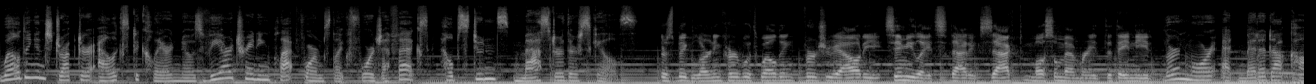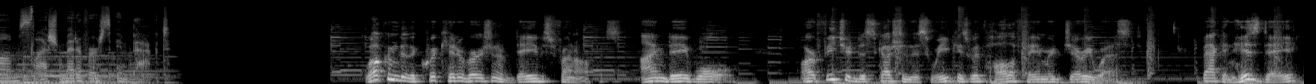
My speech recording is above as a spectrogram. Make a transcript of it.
Welding instructor Alex DeClaire knows VR training platforms like Forge FX help students master their skills. There's a big learning curve with welding. Virtual reality simulates that exact muscle memory that they need. Learn more at meta.com slash metaverse impact. Welcome to the quick hitter version of Dave's Front Office. I'm Dave Wohl. Our featured discussion this week is with Hall of Famer Jerry West. Back in his day,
